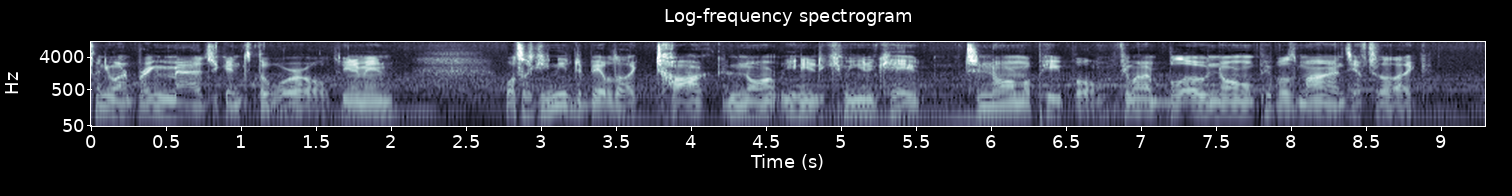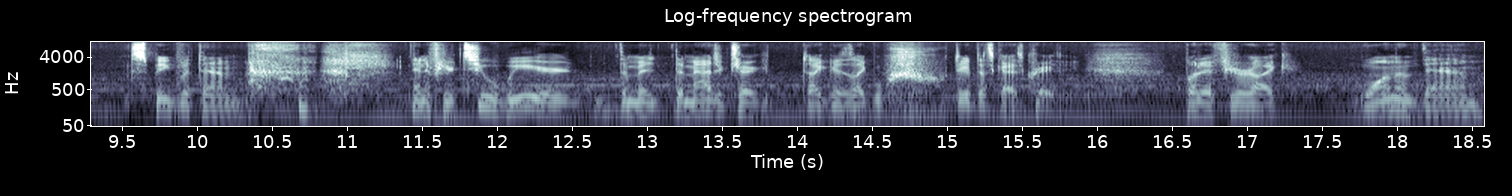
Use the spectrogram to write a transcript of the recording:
and you want to bring magic into the world. You know what I mean? Well, it's like you need to be able to like talk norm. You need to communicate to normal people. If you want to blow normal people's minds, you have to like speak with them. and if you're too weird, the the magic trick like is like, dude, this guy's crazy. But if you're like one of them,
